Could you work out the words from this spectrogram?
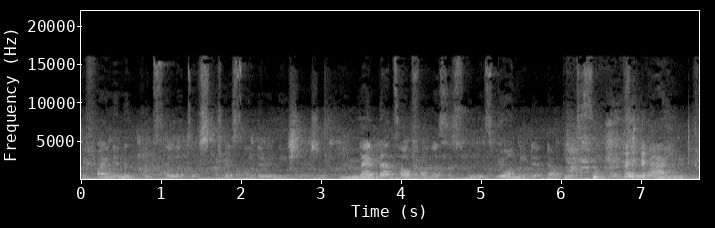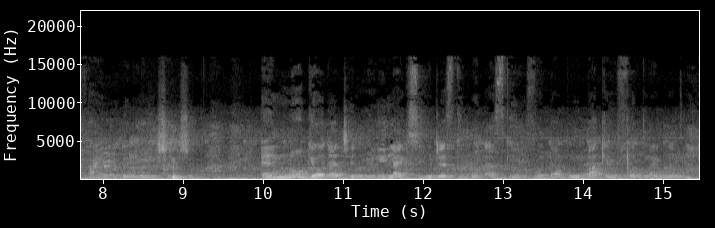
Defining it puts a lot of stress on the relationship. Mm. Like that's how pharmacy school is. We all need a double to survive. So why are you defining the relationship? And no girl that genuinely likes you will just keep on asking you for double back and forth like that.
